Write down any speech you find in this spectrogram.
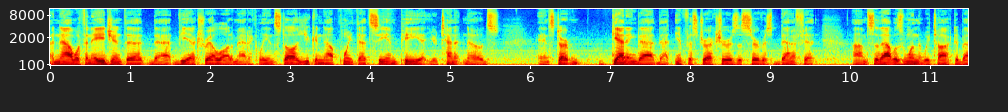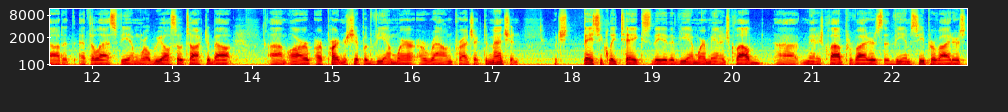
And now with an agent that, that VxRail automatically installs, you can now point that CMP at your tenant nodes and start getting that, that infrastructure as a service benefit. Um, so that was one that we talked about at, at the last VMworld. We also talked about um, our, our partnership with VMware around Project Dimension, which basically takes the, the VMware managed cloud, uh, managed cloud providers, the VMC providers,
